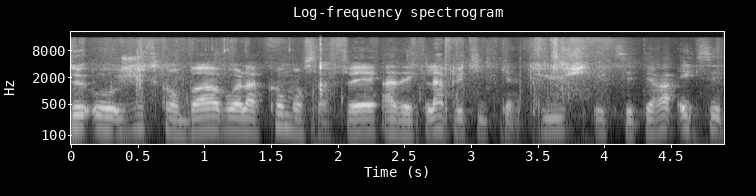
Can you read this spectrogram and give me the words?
de haut jusqu'en bas. Voilà comment ça fait avec la petite capuche, etc. etc.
